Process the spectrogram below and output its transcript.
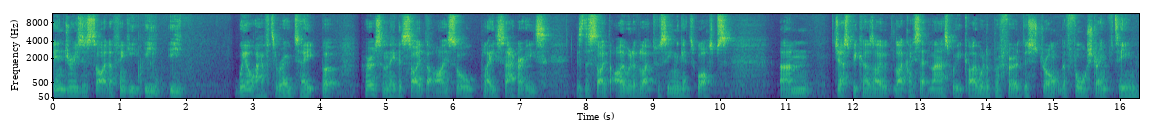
injuries aside, I think he, he he will have to rotate. But personally, the side that I saw play Sarries is the side that I would have liked to have seen against Wasps. Um, just because I, like I said last week, I would have preferred the strong, the full strength team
